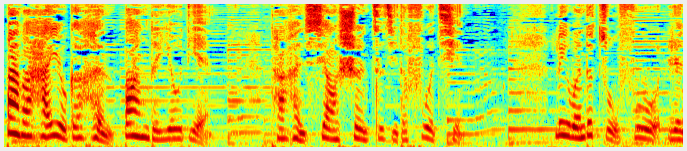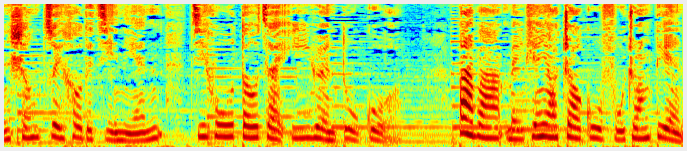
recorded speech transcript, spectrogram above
爸爸还有个很棒的优点，他很孝顺自己的父亲。丽文的祖父人生最后的几年几乎都在医院度过。爸爸每天要照顾服装店，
